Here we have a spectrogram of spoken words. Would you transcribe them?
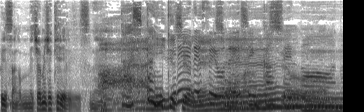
士山がめちゃめちゃ綺麗でですね。確かに綺麗ですよね、新幹線の。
